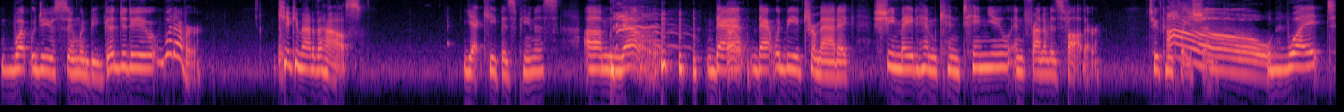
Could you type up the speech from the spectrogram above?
what would you assume would be good to do? Whatever. Kick him out of the house. Yet keep his penis. Um, no, that that would be traumatic. She made him continue in front of his father to completion. Oh. What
